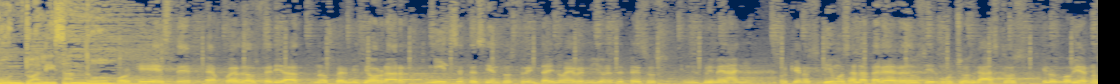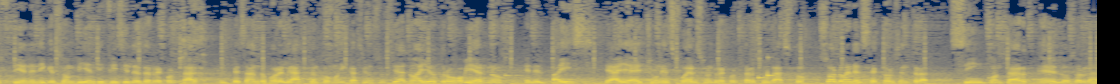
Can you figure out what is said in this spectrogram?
Puntualizando. Porque este acuerdo de austeridad nos permitió ahorrar 1.739 millones de pesos en el primer año. Porque nos dimos a la tarea de reducir muchos gastos que los gobiernos tienen y que son bien difíciles de recortar, empezando por el gasto en comunicación social. No hay otro gobierno en el país que haya hecho un esfuerzo en recortar su gasto, solo en el sector central, sin contar eh, los organismos.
